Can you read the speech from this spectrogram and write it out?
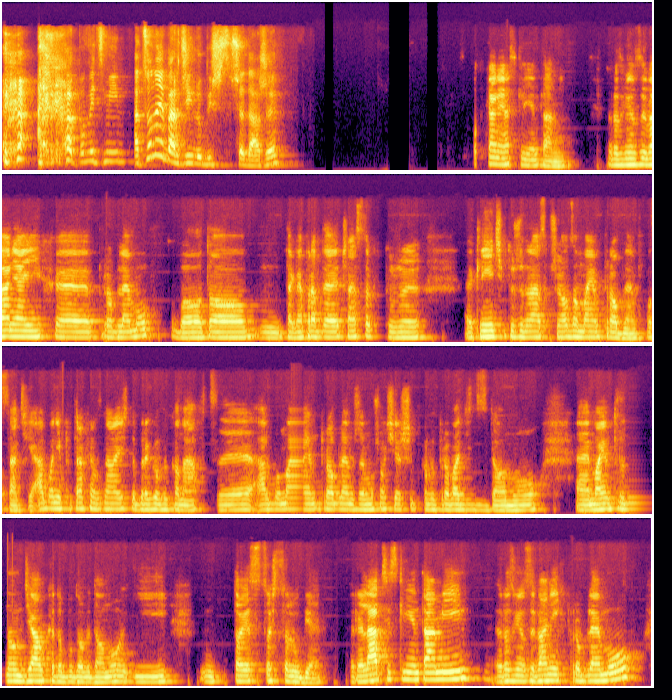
a powiedz mi, a co najbardziej lubisz w sprzedaży? Spotkania z klientami, rozwiązywania ich e, problemów, bo to mm, tak naprawdę często, którzy klienci, którzy do nas przychodzą, mają problem w postaci albo nie potrafią znaleźć dobrego wykonawcy, albo mają problem, że muszą się szybko wyprowadzić z domu, e, mają trudną działkę do budowy domu i mm, to jest coś, co lubię. Relacje z klientami, rozwiązywanie ich problemów, E,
